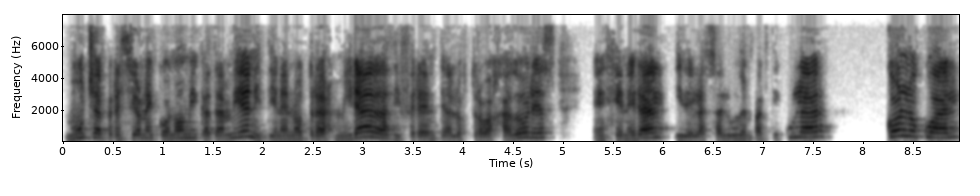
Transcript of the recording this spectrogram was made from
mucha presión económica también y tienen otras miradas diferentes a los trabajadores en general y de la salud en particular, con lo cual,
